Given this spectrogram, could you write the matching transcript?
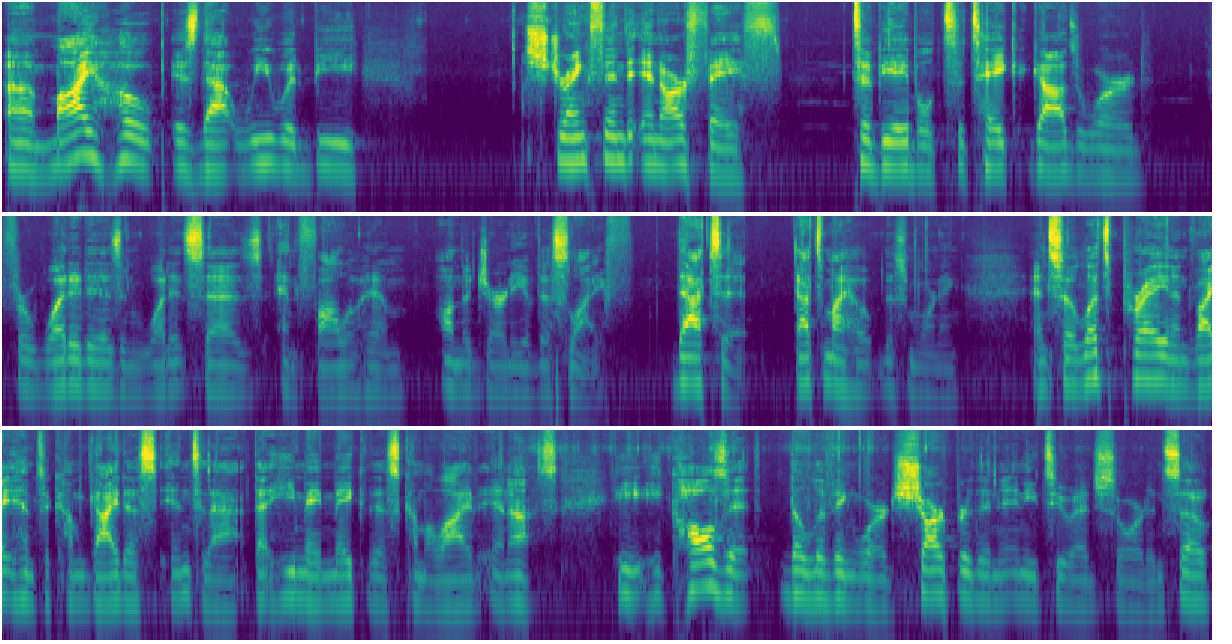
Um, my hope is that we would be strengthened in our faith to be able to take God's Word for what it is and what it says and follow Him on the journey of this life. That's it. That's my hope this morning. And so let's pray and invite him to come guide us into that, that he may make this come alive in us. He, he calls it the living word, sharper than any two edged sword. And so,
